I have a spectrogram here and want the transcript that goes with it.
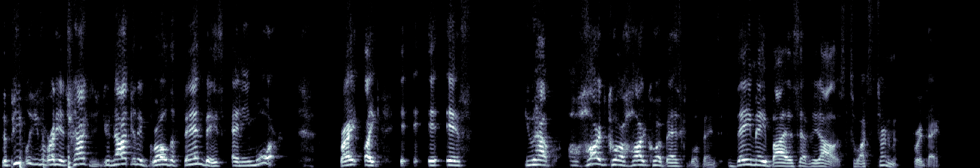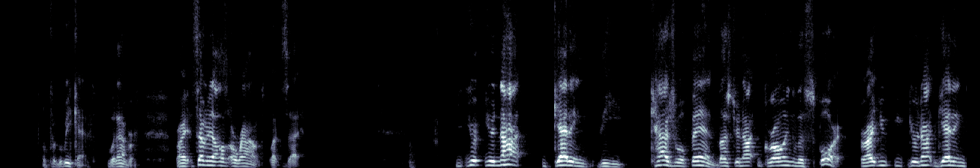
The people you've already attracted. You're not going to grow the fan base anymore, right? Like if you have hardcore, hardcore basketball fans, they may buy the seventy dollars to watch the tournament for a day or for the weekend, whatever, right? Seventy dollars around, let's say. You're you're not getting the casual fan, thus you're not growing the sport right? You you're not getting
